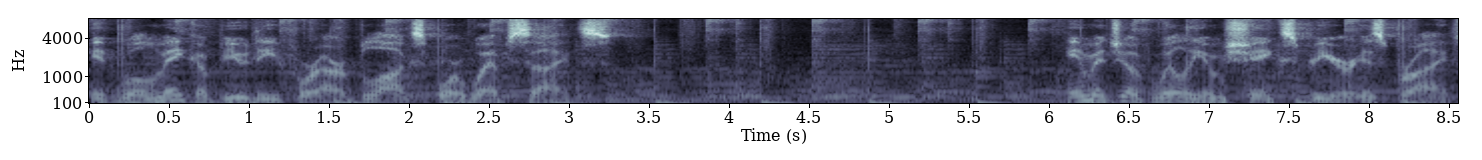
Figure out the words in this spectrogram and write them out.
It will make a beauty for our blogs or websites. Image of William Shakespeare is bright.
